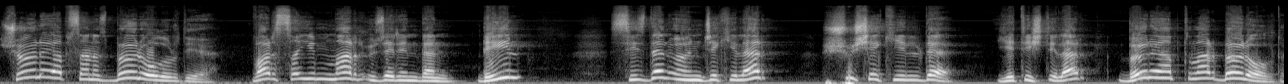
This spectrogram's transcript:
şöyle yapsanız böyle olur diye varsayımlar üzerinden değil sizden öncekiler şu şekilde yetiştiler böyle yaptılar böyle oldu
